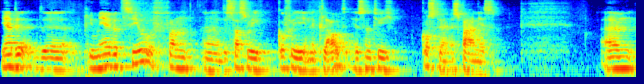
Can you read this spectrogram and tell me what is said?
Ja, de, de primäre Ziel von äh, de SaaS Recovery in der Cloud ist natürlich Kostenersparnis. Ähm,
